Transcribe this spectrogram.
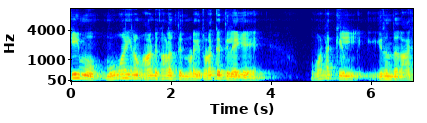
கிமு மூவாயிரம் ஆண்டு காலத்தினுடைய தொடக்கத்திலேயே வழக்கில் இருந்ததாக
